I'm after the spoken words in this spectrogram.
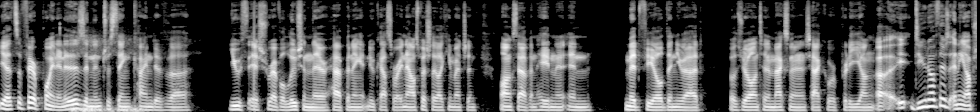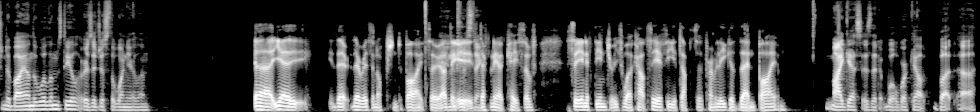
Yeah, it's a fair point, and it is an interesting kind of uh, youth-ish revolution there happening at Newcastle right now, especially like you mentioned, Longstaff and Hayden in midfield. Then you add both Joelinton and Maximin in attack who are pretty young. Uh, do you know if there's any option to buy on the Willems deal, or is it just the one year loan? Uh, yeah, there there is an option to buy. So I think it is definitely a case of seeing if the injuries work out, see if he adapts to the Premier League, and then buy him. My guess is that it will work out, but uh,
